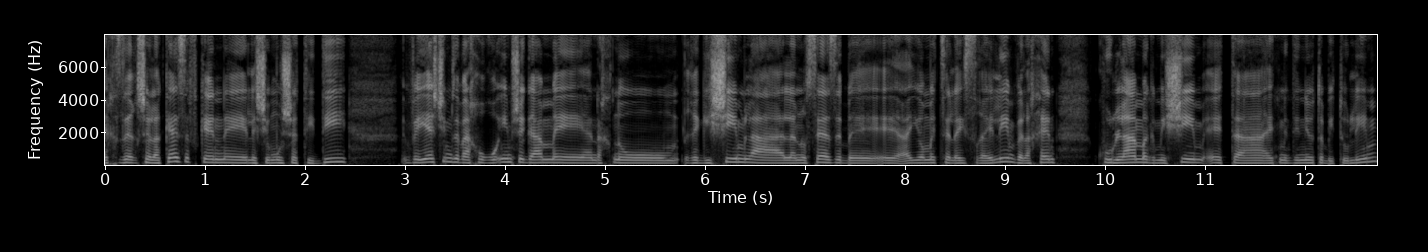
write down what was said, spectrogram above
החזר של הכסף, כן לשימוש עתידי. ויש עם זה, ואנחנו רואים שגם אה, אנחנו רגישים לנושא הזה אה, היום אצל הישראלים, ולכן כולם מגמישים את, ה, את מדיניות הביטולים.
